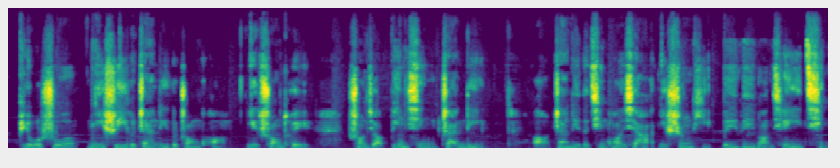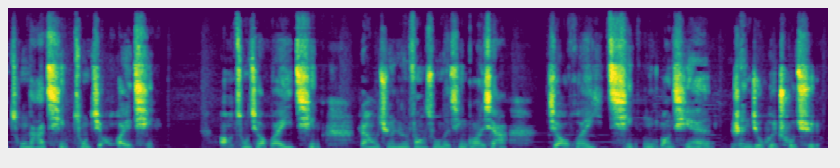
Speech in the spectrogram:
比如说你是一个站立的状况，你双腿双脚并行站立，啊，站立的情况下，你身体微微往前一倾，从哪倾？从脚踝倾，啊，从脚踝一倾，然后全身放松的情况下，脚踝一倾往前，人就会出去。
